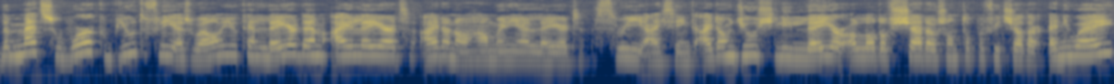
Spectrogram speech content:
The mattes work beautifully as well. You can layer them. I layered, I don't know how many I layered, three I think. I don't usually layer a lot of shadows on top of each other anyway.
